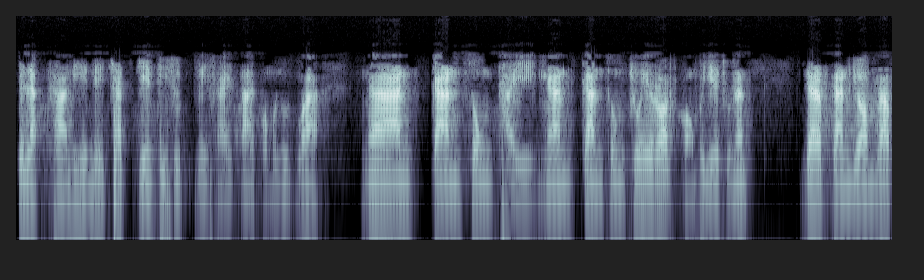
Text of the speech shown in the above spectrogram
เป็นหลักฐานที่เห็นได้ชัดเจนที่สุดในสายตาของมนุษย์ว่า งานการทรงไถ่งานการทรงช่วยรอดของพระเยซูนั้น ได้รับการยอมรับ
